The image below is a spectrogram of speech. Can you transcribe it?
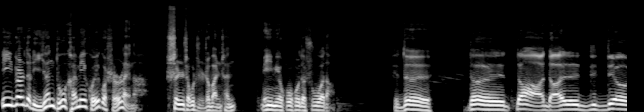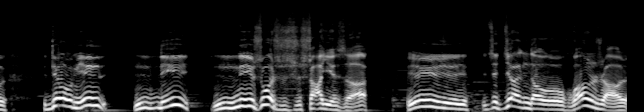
一边的李延独还没回过神来呢，伸手指着万晨，迷迷糊糊的说道：“大大大胆刁刁民，你你说是啥意思啊？呃，这见到皇上，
